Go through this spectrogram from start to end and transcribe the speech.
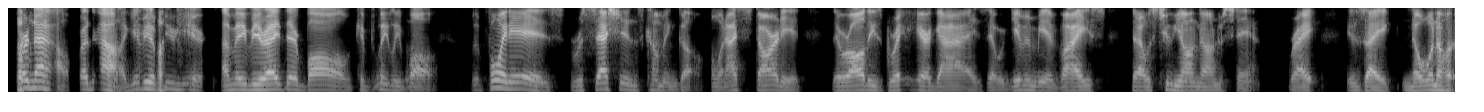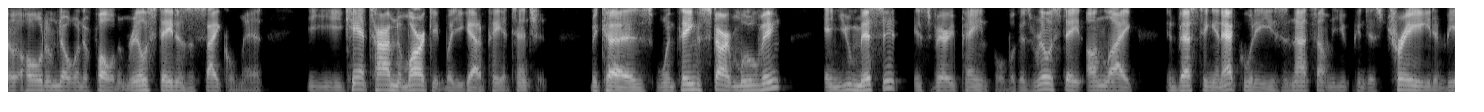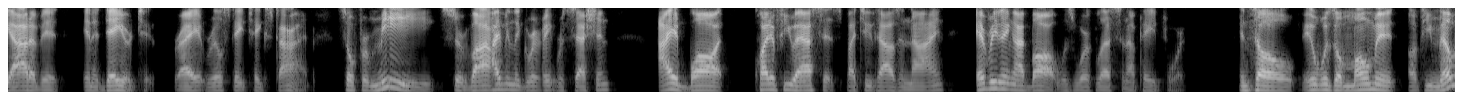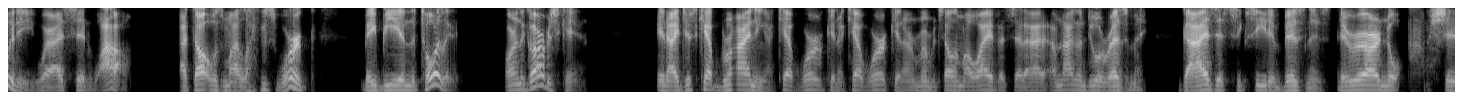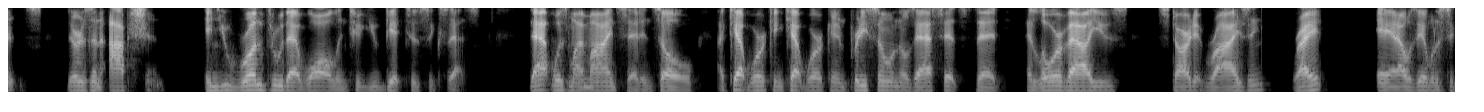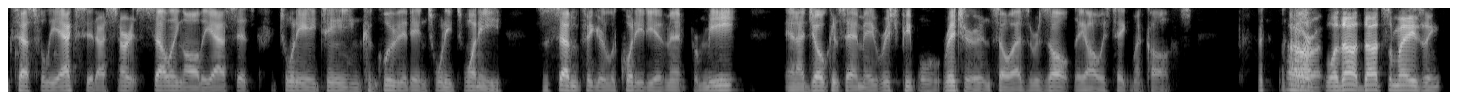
for now. For now, I give you a few years. I may be right there, bald, completely bald. The point is, recessions come and go. When I started, there were all these gray hair guys that were giving me advice that I was too young to understand. Right? It was like no one to uh, hold them, no one to fold them. Real estate is a cycle, man. You can't time the market, but you got to pay attention because when things start moving and you miss it, it's very painful. Because real estate, unlike investing in equities, is not something you can just trade and be out of it in a day or two, right? Real estate takes time. So for me, surviving the Great Recession, I had bought quite a few assets by 2009. Everything I bought was worth less than I paid for it. And so it was a moment of humility where I said, wow, I thought was my life's work may be in the toilet or in the garbage can. And I just kept grinding. I kept working. I kept working. I remember telling my wife, I said, I, I'm not going to do a resume. Guys that succeed in business, there are no options. There is an option. And you run through that wall until you get to success. That was my mindset. And so I kept working, kept working. Pretty soon, those assets that had lower values started rising, right? And I was able to successfully exit. I started selling all the assets 2018, concluded in 2020. It's a seven figure liquidity event for me. And I joke and say I made rich people richer. And so as a result, they always take my calls. All uh, right. Well, that that's amazing.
